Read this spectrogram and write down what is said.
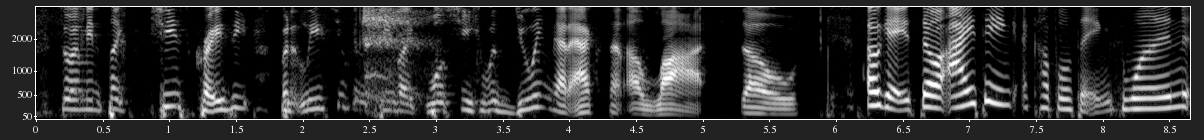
So I mean, it's like she's crazy, but at least you can see like, well, she was doing that accent a lot, so Okay, so I think a couple things. One,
